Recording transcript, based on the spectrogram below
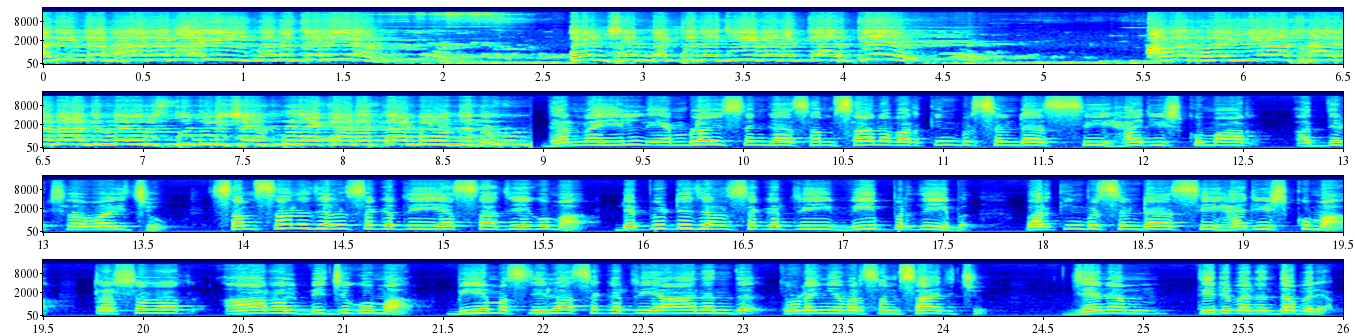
അതിന്റെ ഭാഗമായി നമുക്കറിയാം പെൻഷൻ പറ്റുന്ന ജീവനക്കാർക്ക് അവർ വഴിയാധാരമാകുന്ന ഒരു സ്ഥിതിവിശേഷത്തിലേക്കാണ് എത്താൻ പോകുന്നത്. ധർണയിൽ എംപ്ലോയീസ് സംഘ സംസ്ഥാന working president C Harish Kumar അധ്യക്ഷത വഹിച്ചു. സംസ്ഥാന general secretary S Ajayakumar deputy general secretary V Pradeep working president C Harish Kumar treasurer R L Bijukumar B M S ജില്ലാ സെക്രട്ടറി ആനന്ദ് തുടങ്ങിയവർ സംസാരിച്ചു. ജനം തിരുവനന്തപുരം.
